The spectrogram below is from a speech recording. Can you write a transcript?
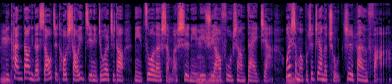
嗯、你看到你的小指头少一截，你就会知道你做了什么事，你必须要付上代价。嗯、为什么不是这样的处置办法？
